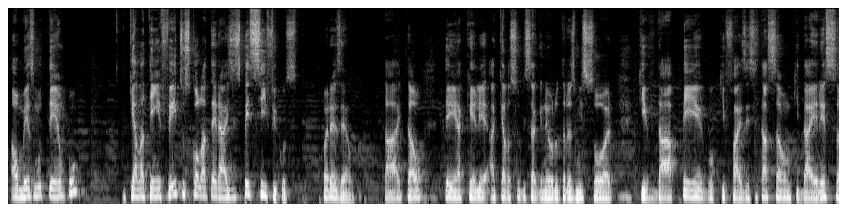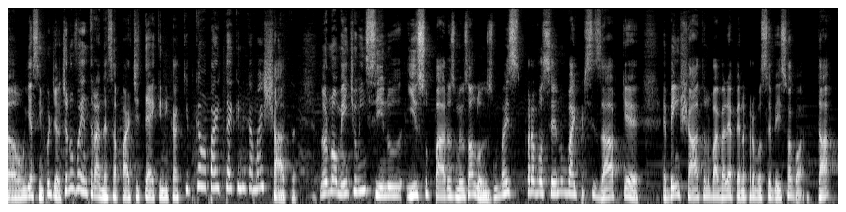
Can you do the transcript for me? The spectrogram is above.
Ao mesmo tempo que ela tem efeitos colaterais específicos, por exemplo. Tá? Então, tem aquele, aquela substância neurotransmissor que dá apego, que faz excitação, que dá ereção e assim por diante. Eu não vou entrar nessa parte técnica aqui, porque é uma parte técnica mais chata. Normalmente eu ensino isso para os meus alunos, mas para você não vai precisar, porque é bem chato, não vai valer a pena para você ver isso agora, tá?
